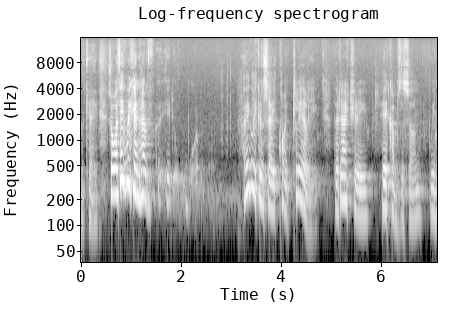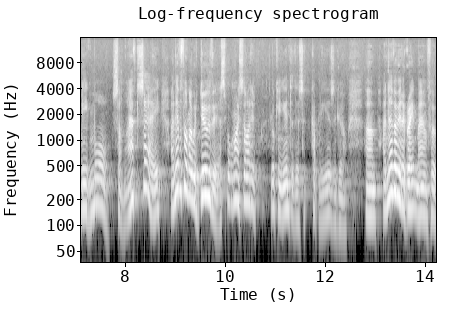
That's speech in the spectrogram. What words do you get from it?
Okay, so I think we can have it, I think we can say quite clearly that actually, here comes the sun, we need more sun. I have to say, I never thought I would do this, but when I started looking into this a couple of years ago, um, I've never been a great man for,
